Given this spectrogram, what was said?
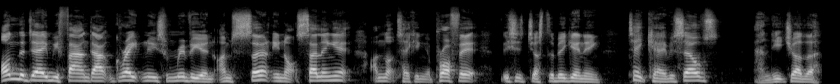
On the day, we found out great news from Rivian. I'm certainly not selling it, I'm not taking a profit. This is just the beginning. Take care of yourselves and each other.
